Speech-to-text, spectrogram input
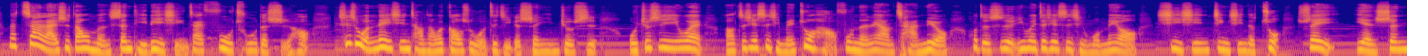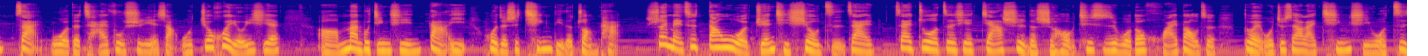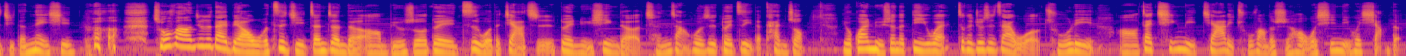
那再来是当我们身体力行在付出的时候，其实我内心常常会告诉我自己一个声音，就是我就是因为啊这些事情没做好，负能量残留。或者是因为这些事情我没有细心尽心的做，所以衍生在我的财富事业上，我就会有一些啊漫不经心、大意或者是轻敌的状态。所以每次当我卷起袖子在在做这些家事的时候，其实我都怀抱着。对我就是要来清洗我自己的内心，厨房就是代表我自己真正的啊，比如说对自我的价值、对女性的成长，或者是对自己的看重，有关女生的地位，这个就是在我处理啊，在清理家里厨房的时候，我心里会想的。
